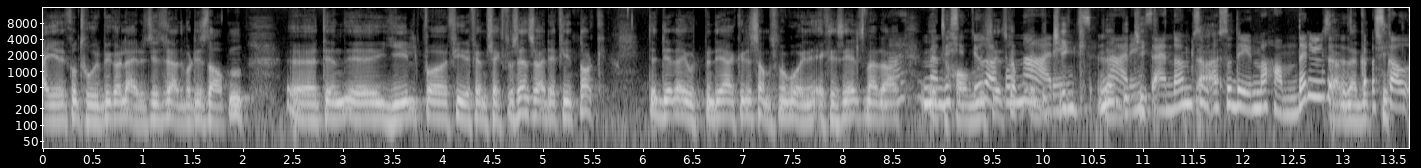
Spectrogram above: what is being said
eier et kontorbygg og leier ut til 30 år til staten uh, til en uh, yield på 4-5-6% så er det fint nok. Det, det, de har gjort, men det er ikke det samme som å gå inn i XXL, som er da Nei, men de sitter jo da på nærings, næringseiendom, som også driver med handel. Ja, Skal,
